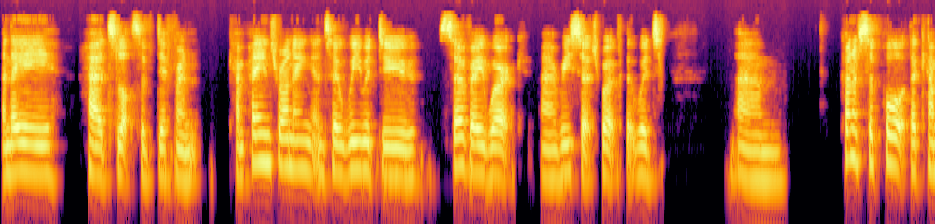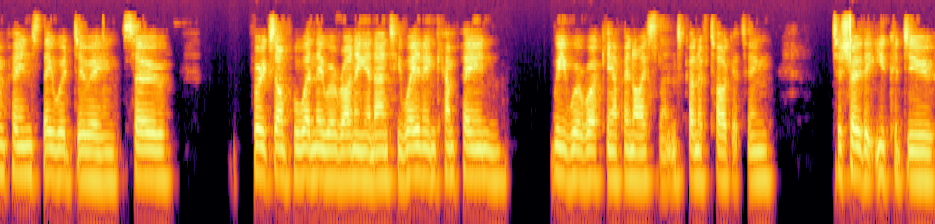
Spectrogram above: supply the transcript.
and they had lots of different campaigns running, and so we would do survey work, uh, research work that would um, kind of support the campaigns they were doing. So, for example, when they were running an anti-whaling campaign, we were working up in Iceland, kind of targeting to show that you could do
